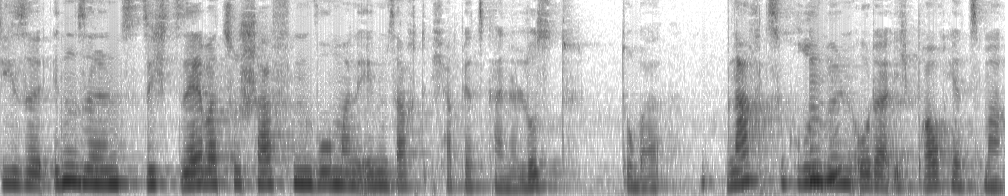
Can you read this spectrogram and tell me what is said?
diese Inseln sich selber zu schaffen, wo man eben sagt, ich habe jetzt keine Lust, darüber nachzugrübeln mhm. oder ich brauche jetzt mal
